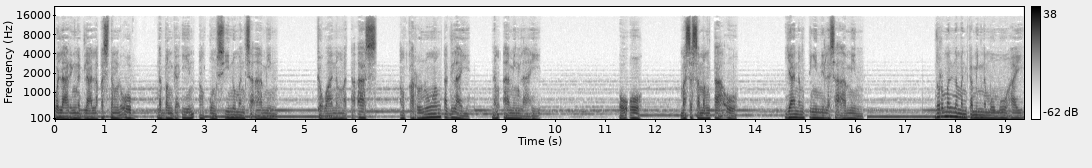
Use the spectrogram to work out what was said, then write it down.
Wala ring naglalakas ng loob na banggain ang kung sino man sa amin. Gawa ng mataas ang karunungang taglay ng aming lahi. Oo, masasamang tao. Yan ang tingin nila sa amin Normal naman kaming namumuhay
